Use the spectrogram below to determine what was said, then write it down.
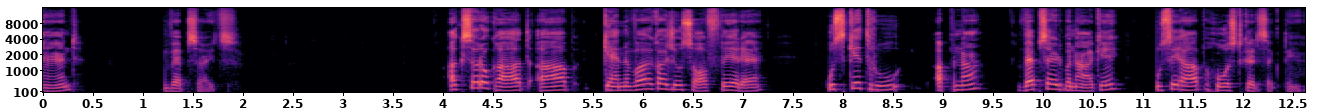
and websites. अक्सर अवकात आप कैनवा का जो सॉफ्टवेयर है, उसके थ्रू अपना वेबसाइट बना के उसे आप होस्ट कर सकते हैं।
